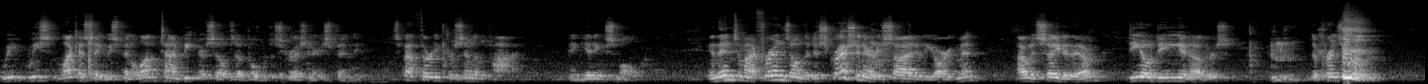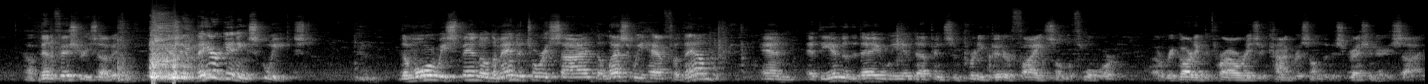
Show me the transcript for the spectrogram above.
We, we, like I say, we spend a lot of time beating ourselves up over discretionary spending. It's about 30% of the pie and getting smaller. And then to my friends on the discretionary side of the argument, I would say to them, DOD and others, the principal uh, beneficiaries of it, is that they are getting squeezed. The more we spend on the mandatory side, the less we have for them. And at the end of the day, we end up in some pretty bitter fights on the floor uh, regarding the priorities of Congress on the discretionary side.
